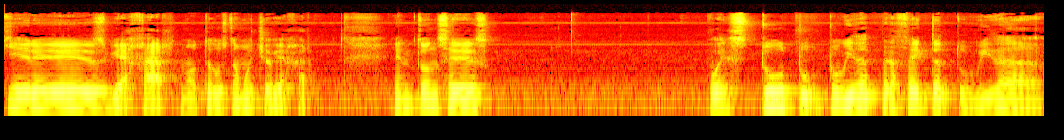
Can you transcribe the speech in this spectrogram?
quieres viajar, ¿no? Te gusta mucho viajar. Entonces, pues tú, tu, tu vida perfecta, tu vida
